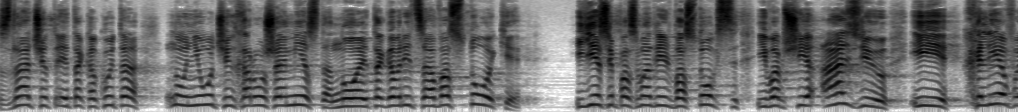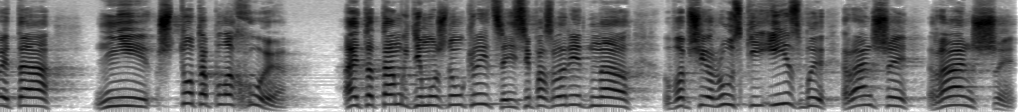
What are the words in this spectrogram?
значит, это какое-то, ну, не очень хорошее место, но это говорится о Востоке. И если посмотреть Восток и вообще Азию, и хлев – это не что-то плохое, а это там, где можно укрыться. Если посмотреть на вообще русские избы раньше, раньше,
